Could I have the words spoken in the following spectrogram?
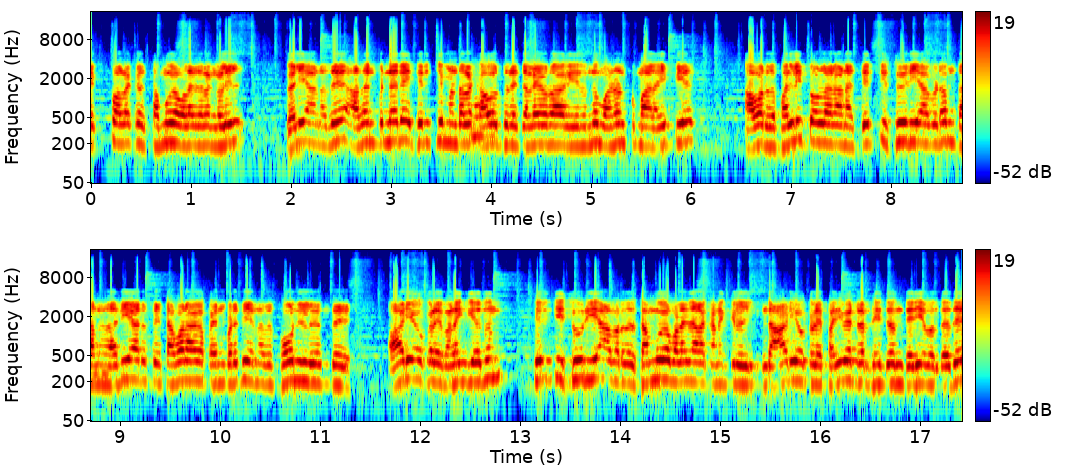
எக்ஸ் வழக்கு சமூக வலைதளங்களில் வெளியானது. அதன் பின்னரே திருச்சி மண்டல காவல்துறை தலைவராக இருந்தும் மனோன்குமார் ஐபிஎஸ் அவரது பள்ளி தோழரான திருச்சி சூர்யாவிடம் தனது அதிகாரத்தை தவறாக பயன்படுத்தி எனது போனில் இருந்து ஆடியோக்களை வழங்கியதும் திருச்சி சூர்யா அவரது சமூக வலைதள கணக்கில் இந்த ஆடியோக்களை பதிவேற்றம் செய்ததும் தெரிய வந்தது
